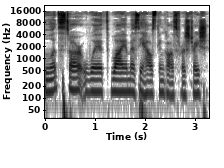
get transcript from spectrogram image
let's start with why a messy house can cause frustration.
